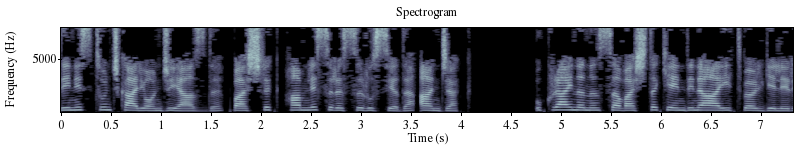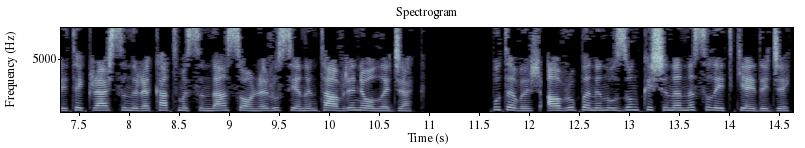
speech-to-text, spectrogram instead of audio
Deniz Tunç Kalyoncu yazdı. Başlık, hamle sırası Rusya'da, ancak. Ukrayna'nın savaşta kendine ait bölgeleri tekrar sınıra katmasından sonra Rusya'nın tavrı ne olacak? Bu tavır, Avrupa'nın uzun kışına nasıl etki edecek?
